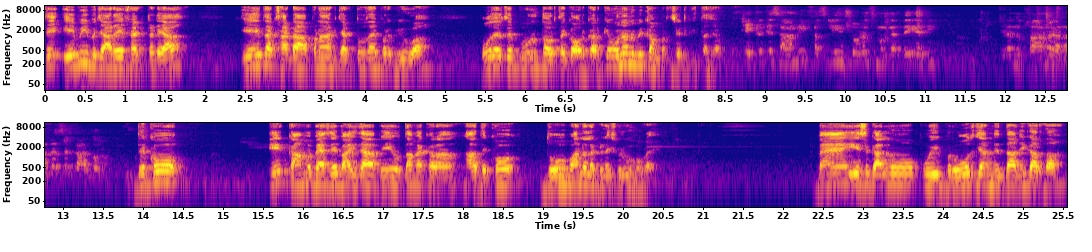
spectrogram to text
ਤੇ ਇਹ ਵੀ ਵਿਚਾਰੇ ਅਫੈਕਟਡ ਆ। ਇਹ ਤਾਂ ਸਾਡਾ ਆਪਣਾ ਐਗਜੈਕਟਿਵ ਦਾ ਰਿਵਿਊ ਆ। ਉਹਦੇ ਉੱਤੇ ਪੂਰਨ ਤੌਰ ਤੇ ਗੌਰ ਕਰਕੇ ਉਹਨਾਂ ਨੂੰ ਵੀ ਕੰਪਨਸੇਟ ਕੀਤਾ ਜਾਊਗਾ। ਇੱਕ ਕਿਸਾਨ ਵੀ ਫਸਲੀ ਇੰਸ਼ੋਰੈਂਸ ਮੰਗਦੇ ਆ ਜੀ ਜਿਹੜਾ ਨੁਕਸਾਨ ਹੋਇਆ ਉਹਨਾਂ ਦਾ ਸਰਕਾਰ ਕੋਲੋਂ। ਦੇਖੋ ਇਹ ਕੰਮ ਵੈਸੇ ਬਾਈ ਦਾ ਵੇ ਉਦਾਂ ਮੈਂ ਕਰਾਂ। ਆ ਦੇਖੋ, ਦੋ ਬੰਨ ਲੱਗਣੇ ਸ਼ੁਰੂ ਹੋ ਗਏ। ਮੈਂ ਇਸ ਗੱਲ ਨੂੰ ਕੋਈ ਵਿਰੋਧ ਜਾਂ ਨਿੰਦਾ ਨਹੀਂ ਕਰਦਾ।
